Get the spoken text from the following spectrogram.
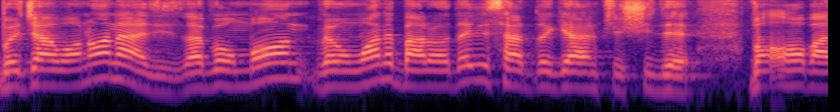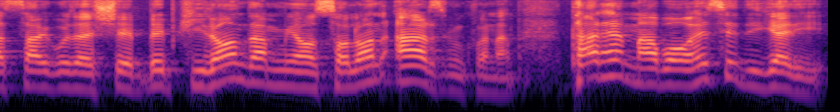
به جوانان عزیز و به عنوان به عنوان برادری سردگرم چشیده و آب از سر گذشته به پیران و میان سالان عرض می‌کنم طرح مباحث دیگری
